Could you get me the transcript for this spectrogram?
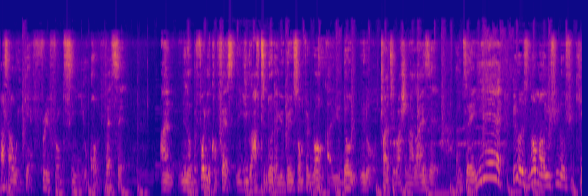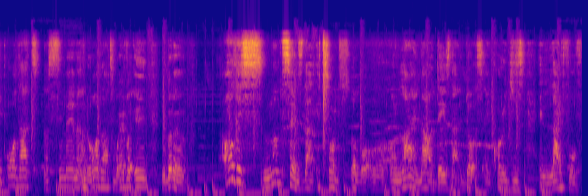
That's how we get free from sin. You confess it. And you know, before you confess, you have to know that you're doing something wrong, and you don't, you know, try to rationalize it and say, "Yeah, you know, it's normal. If you know, if you keep all that uh, semen and all that wherever in, you're gonna all this nonsense that it's on uh, online nowadays that just encourages a life of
